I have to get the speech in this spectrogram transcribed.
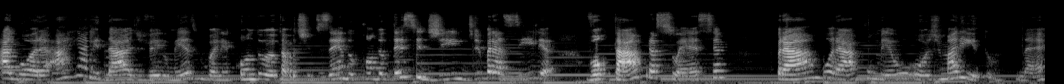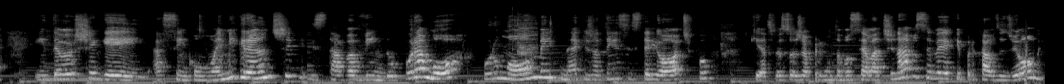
Agora, a realidade veio mesmo, Vânia, quando eu estava te dizendo, quando eu decidi de Brasília voltar para a Suécia para morar com meu hoje marido né? Então eu cheguei assim como uma imigrante, estava vindo por amor, por um homem, né? Que já tem esse estereótipo que as pessoas já perguntam você é latina, ah, você veio aqui por causa de homem,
